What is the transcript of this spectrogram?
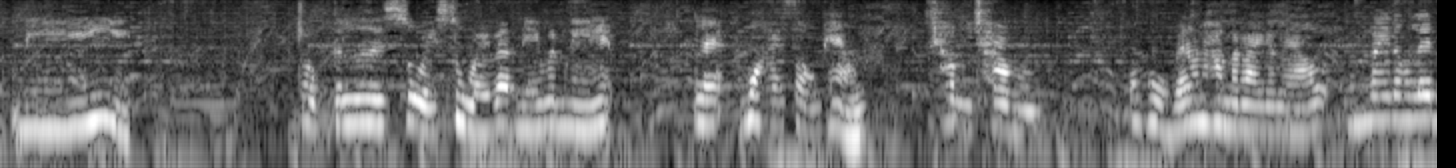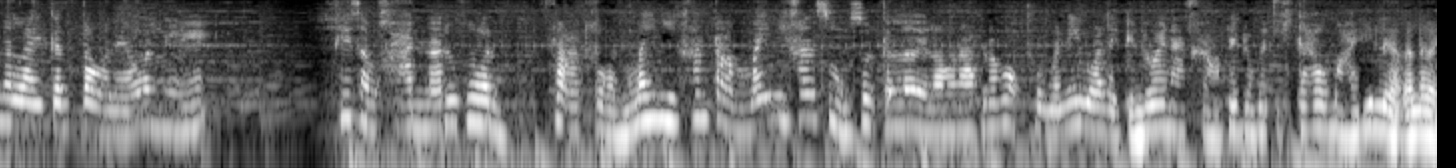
บนี้ จบกันเลยสวยๆ แบบนี้วันนี้ และวายสองแถวช่ำๆ โอ้โห ไม่ต้องทำอะไรกันแล้ว ไม่ต้องเล่นอะไรกันต่อแล้ววันนี้ ที่สำคัญนะทุกคน ฝากถอนไม่มีขั้นต่ำไม่มีขั้นสูงสุดกันเลย รองรับระบบทูมันนี่วอลเล็ตกันด้วยนะคะไปดูกันอีกเก้าไม้ที่เหลือกันเลย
